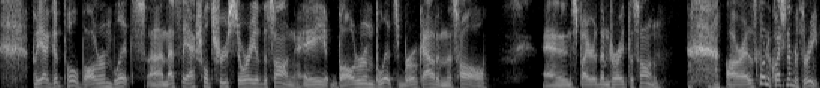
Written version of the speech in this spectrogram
but yeah, good pull, Ballroom Blitz, uh, and that's the actual true story of the song. A ballroom blitz broke out in this hall, and inspired them to write the song. All right, let's go into question number three.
